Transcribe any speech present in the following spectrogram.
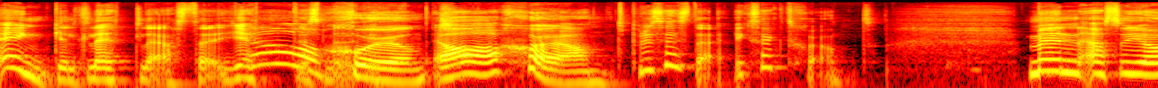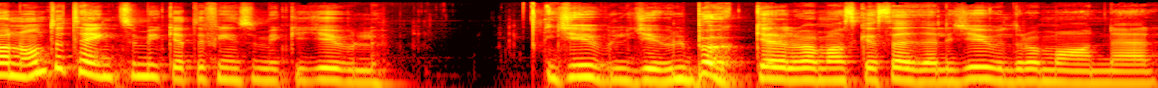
Enkelt lättläst, jättesmidigt. skönt. Ja, skönt. Precis det, exakt skönt. Men alltså jag har nog inte tänkt så mycket att det finns så mycket jul, jul julböcker eller vad man ska säga eller julromaner.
